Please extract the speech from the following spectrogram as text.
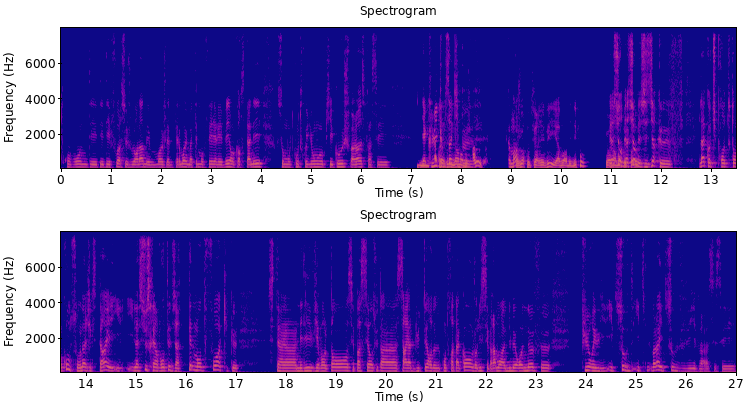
trouveront des, des, défauts à ce joueur-là, mais moi je l'aime tellement. Il m'a tellement fait rêver encore cette année. Son monte contre Lyon au pied gauche, voilà. Enfin, c'est il y a que lui comme ça qui peut. Comment Un joueur peut te faire rêver et avoir des défauts. Bien sûr, bien sûr, mais je veux dire que là, quand tu prends tout en compte, son âge, etc., il, il a su se réinventer déjà tellement de fois que, que c'était un ailier vivant le temps, c'est passé ensuite un serial buteur de contre-attaquant. Aujourd'hui, c'est vraiment un numéro 9 euh, pur et il, te sauve. Il voilà, il sauve. c'est,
